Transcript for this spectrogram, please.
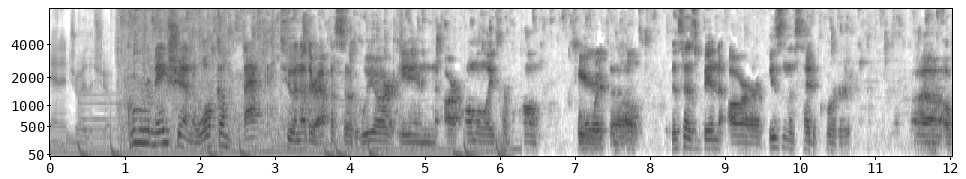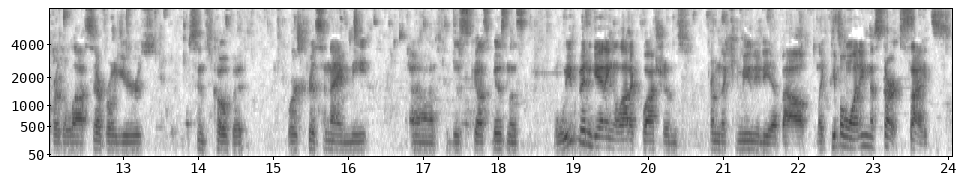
and enjoy the show. Guru Nation, welcome back to another episode. We are in our home away from home. Here, away from home. This has been our business headquarters uh, over the last several years since COVID, where Chris and I meet uh, to discuss business. We've been getting a lot of questions from the community about like people wanting to start sites.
